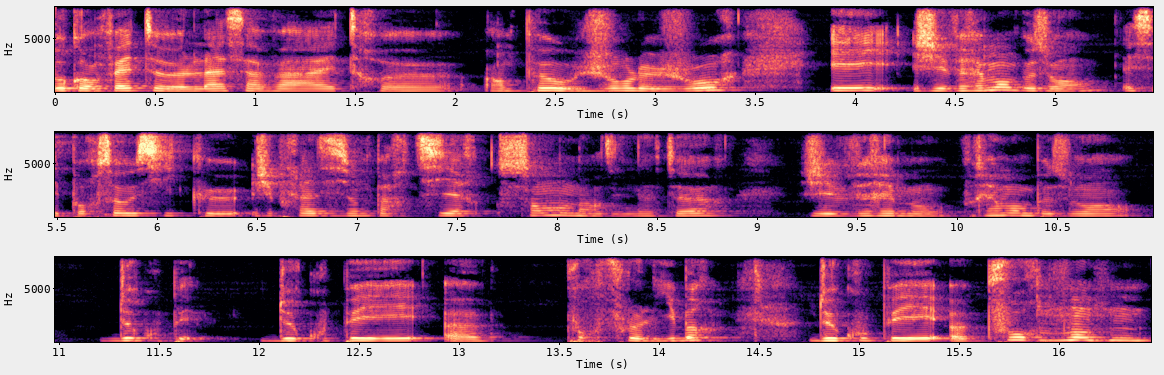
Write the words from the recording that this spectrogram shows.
Donc en fait, euh, là, ça va être euh, un peu au jour le jour. Et j'ai vraiment besoin, et c'est pour ça aussi que j'ai pris la décision de partir sans mon ordinateur, j'ai vraiment, vraiment besoin de couper. De couper euh, pour Flow Libre, de couper pour mon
